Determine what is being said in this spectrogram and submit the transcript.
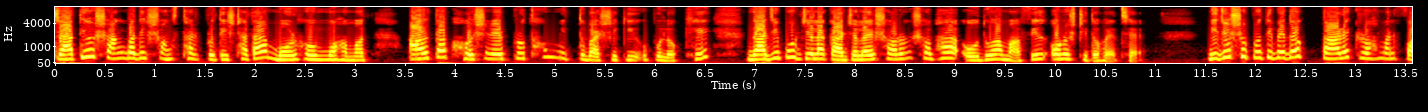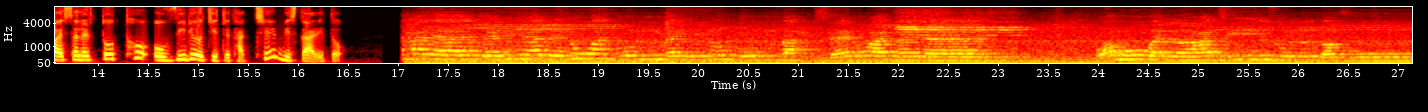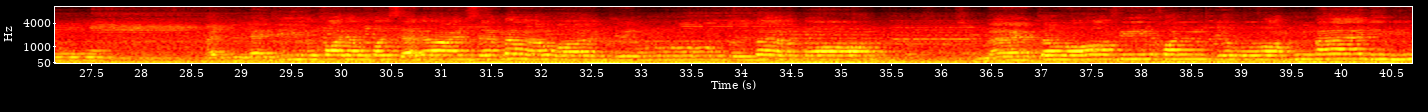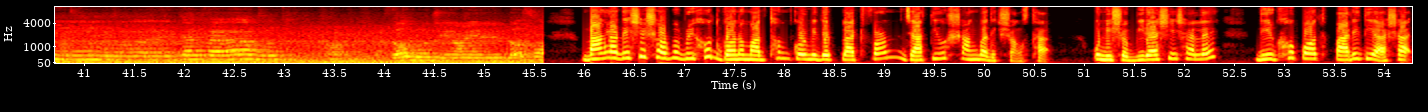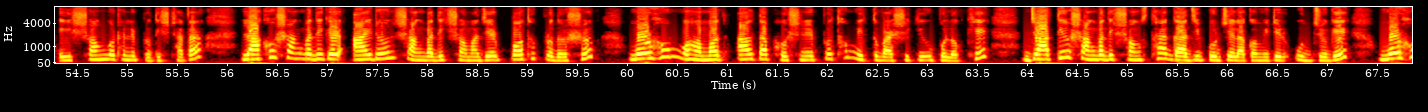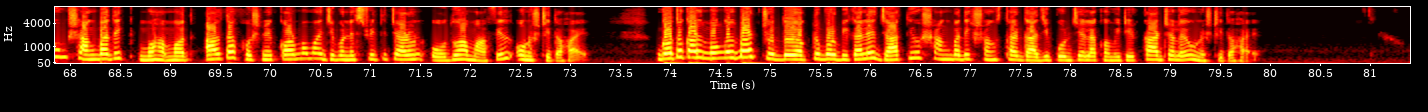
জাতীয় সাংবাদিক সংস্থার প্রতিষ্ঠাতা মরহুম মোহাম্মদ আলতাফ হোসেনের প্রথম মৃত্যুবার্ষিকী উপলক্ষে গাজীপুর জেলা কার্যালয়ে স্মরণ সভা ও দোয়া মাহফিল অনুষ্ঠিত হয়েছে নিজস্ব প্রতিবেদক তারেক রহমান ফয়সালের তথ্য ও ভিডিও চিত্রে থাকছে বিস্তারিত الحياة ليبلوكم أيكم أحسن عملا وهو العزيز خلق سبع سماوات طباقا ما ترى في خلق الرحمن من تفاوت فارجع البصر বাংলাদেশের সর্ববৃহৎ গণমাধ্যম কর্মীদের প্ল্যাটফর্ম জাতীয় সাংবাদিক সংস্থা উনিশশো সালে দীর্ঘপথ পাড়ি দিয়ে আসা এই সংগঠনের প্রতিষ্ঠাতা, লাখো সাংবাদিকের আইডল সাংবাদিক সমাজের পথপ্রদর্শক মরহুম মোহাম্মদ আলতাফ হোসেনের প্রথম মৃত্যুবার্ষিকী উপলক্ষে জাতীয় সাংবাদিক সংস্থা গাজীপুর জেলা কমিটির উদ্যোগে মরহুম সাংবাদিক মোহাম্মদ আলতাফ হোসেনের কর্মময় জীবনের স্মৃতিচারণ ও দোয়া মাহফিল অনুষ্ঠিত হয়। গতকাল মঙ্গলবার চোদ্দই অক্টোবর বিকালে জাতীয় সাংবাদিক সংস্থার গাজীপুর জেলা কমিটির কার্যালয়ে অনুষ্ঠিত হয়।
